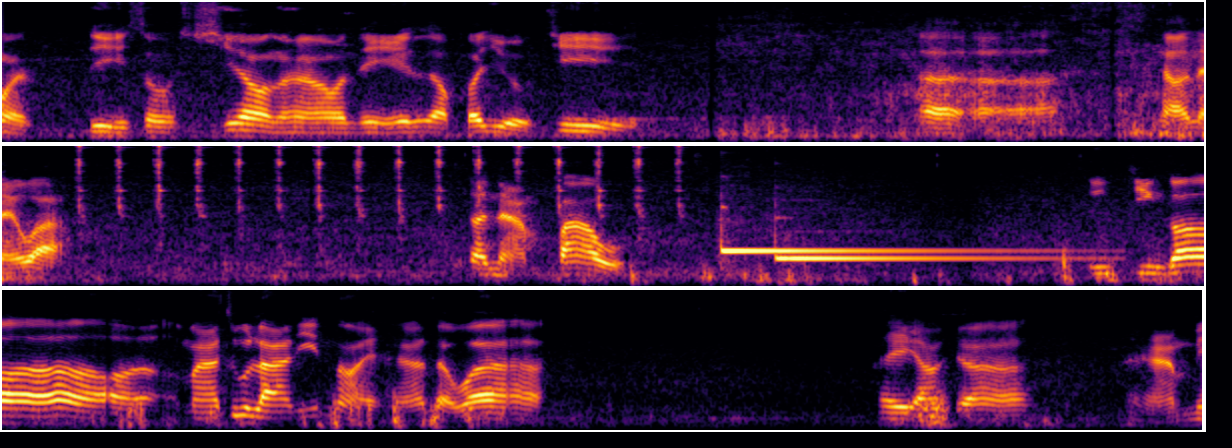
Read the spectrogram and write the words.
วัสดีโซเชียลนะฮะวันนี้เราก็อยู่ที่เอ่อแถวไหนวะสนามเป้า จริงๆก็มาทุรานิดหน่อยฮะแต่ว่า พยายามจะหาแม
